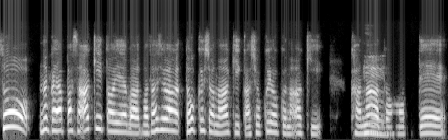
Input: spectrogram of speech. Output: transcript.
そう、なんかやっぱさ、秋といえば、私は読書の秋か食欲の秋かなと思って、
